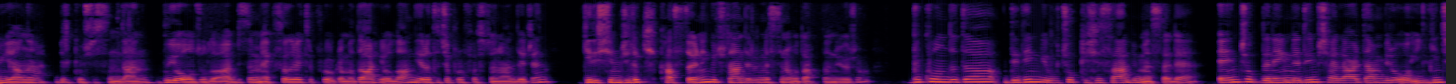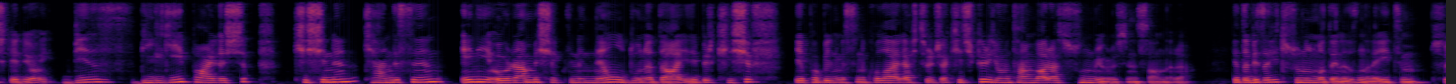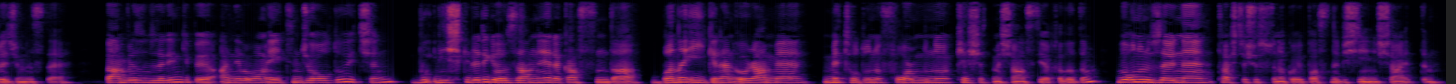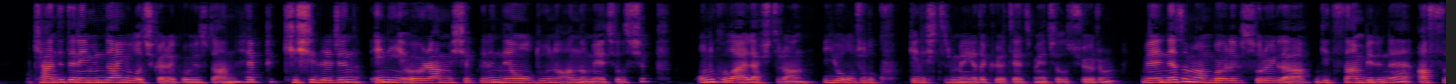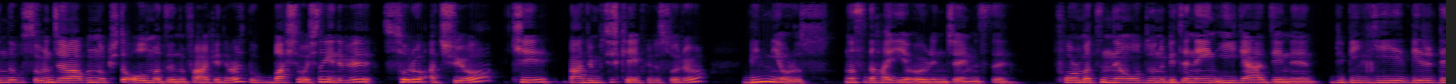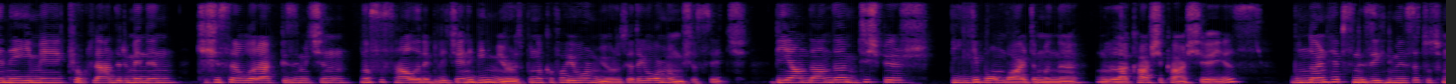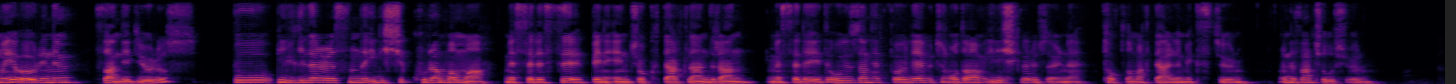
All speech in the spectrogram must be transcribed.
Dünyanın bir köşesinden bu yolculuğa bizim Accelerator programa dahil olan yaratıcı profesyonellerin girişimcilik kaslarının güçlendirilmesine odaklanıyorum. Bu konuda da dediğim gibi bu çok kişisel bir mesele. En çok deneyimlediğim şeylerden biri o ilginç geliyor. Biz bilgiyi paylaşıp kişinin kendisinin en iyi öğrenme şeklinin ne olduğuna dair bir keşif yapabilmesini kolaylaştıracak hiçbir yöntem ve araç sunmuyoruz insanlara. Ya da bize hiç sunulmadı en azından eğitim sürecimizde. Ben biraz önce dediğim gibi anne babam eğitimci olduğu için bu ilişkileri gözlemleyerek aslında bana iyi öğrenme metodunu, formunu keşfetme şansı yakaladım. Ve onun üzerine taş taş üstüne koyup aslında bir şey inşa ettim. Kendi deneyimimden yola çıkarak o yüzden hep kişilerin en iyi öğrenme şeklinin ne olduğunu anlamaya çalışıp onu kolaylaştıran bir yolculuk geliştirmeye ya da kürete etmeye çalışıyorum. Ve ne zaman böyle bir soruyla gitsem birine aslında bu sorunun cevabının o olmadığını fark ediyoruz. Bu başlı başına yeni bir soru açıyor ki bence müthiş keyifli bir soru. Bilmiyoruz nasıl daha iyi öğreneceğimizi, formatın ne olduğunu, bize neyin iyi geldiğini, bir bilgiyi, bir deneyimi köklendirmenin kişisel olarak bizim için nasıl sağlanabileceğini bilmiyoruz. Buna kafa yormuyoruz ya da yormamışız hiç. Bir yandan da müthiş bir bilgi bombardımanıyla karşı karşıyayız. Bunların hepsini zihnimizde tutmayı öğrenim zannediyoruz. Bu bilgiler arasında ilişki kuramama meselesi beni en çok dertlendiren meseleydi. O yüzden hep böyle bütün odağımı ilişkiler üzerine toplamak, derlemek istiyorum. En azından çalışıyorum.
